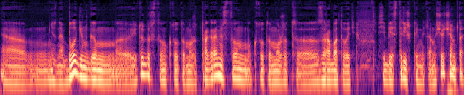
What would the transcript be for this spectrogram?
а, не знаю, блогингом, э, ютуберством, кто-то может программистом, кто-то может э, зарабатывать себе стрижками, там еще чем-то.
